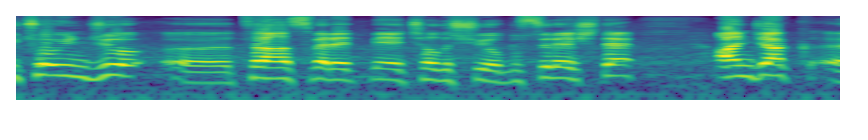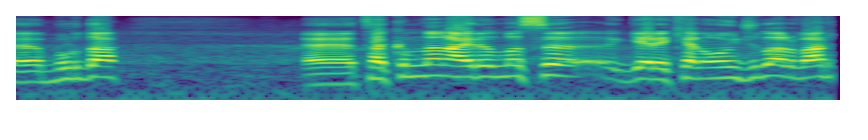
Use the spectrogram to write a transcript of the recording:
3 oyuncu e, transfer etmeye çalışıyor bu süreçte. Ancak e, burada takımdan ayrılması gereken oyuncular var.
